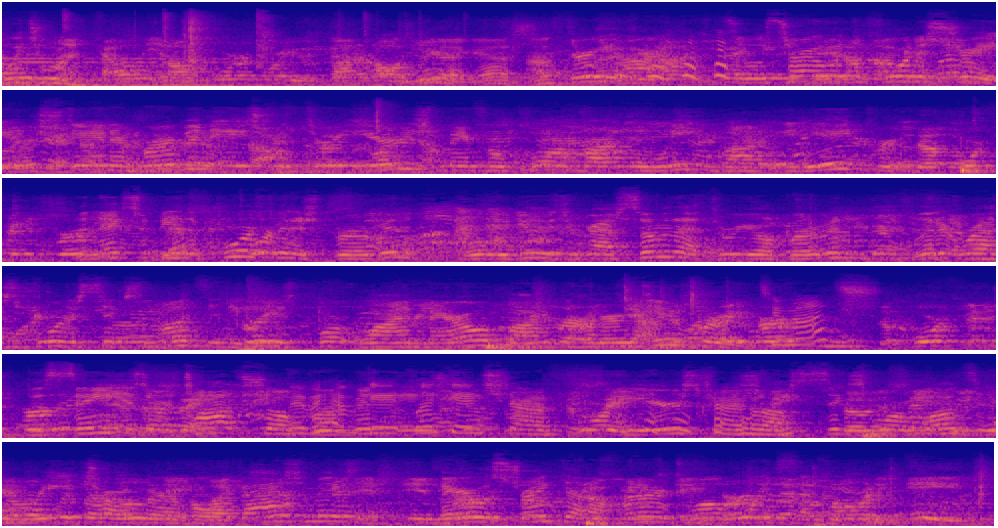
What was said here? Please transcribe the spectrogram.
Which one? Tell me, and I'll pour it for you. We've got it all here. I guess. Oh, all three? Alright. So we'll start with the Florida Straight. Our standard bourbon, aged for three years, made from corn, barley, and wheat, about 88 proof. The port finished The next would be the port finished bourbon. What we do is we grab some of that three-year-old bourbon, let it rest four to six months, and increase port wine barrel, bottom 102 proof. Too much? The port finished The bourbon. Saint is our top shelf Maybe have bourbon, ga- let aged Gage just around try. four years, Try finished with off me. six more months in a recharred barrel old fashioned mix. Barrel strength at bourbon that was already aged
